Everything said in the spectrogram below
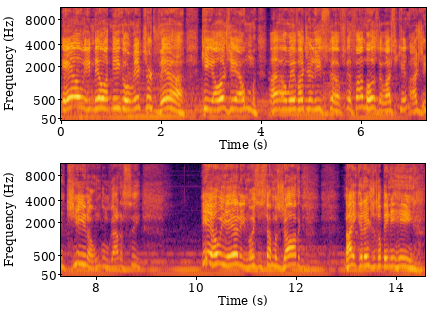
eu e meu amigo Richard Vera, que hoje é um, é um evangelista famoso, eu acho que é na Argentina, um lugar assim. E eu e ele, nós estamos jovens na igreja do Benihim.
